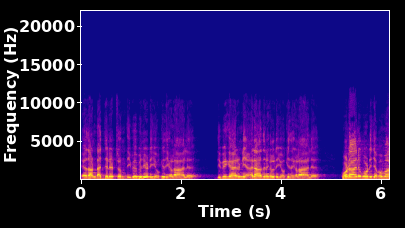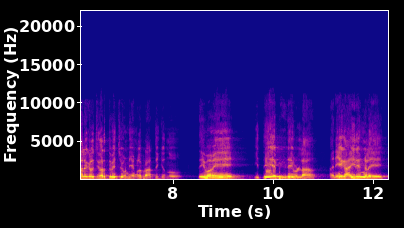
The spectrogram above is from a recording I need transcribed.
ഏതാണ്ട് അഞ്ചു ലക്ഷം ദിവ്യബലിയുടെ യോഗ്യതകളാൽ ദിവ്യകാരുണ്യ ആരാധനകളുടെ യോഗ്യതകളാൽ കോടാനുകോടി ജപമാലകൾ ചേർത്ത് വെച്ചുകൊണ്ട് ഞങ്ങൾ പ്രാർത്ഥിക്കുന്നു. ദൈവമേ ഇതേ പീഡയുള്ള അനേക ആയിരങ്ങളെ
